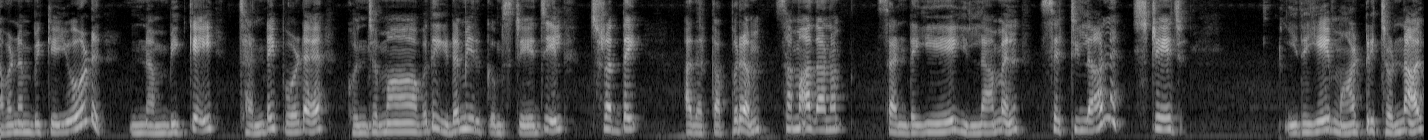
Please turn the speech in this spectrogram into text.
அவநம்பிக்கையோடு நம்பிக்கை சண்டை போட கொஞ்சமாவது இடம் இருக்கும் ஸ்டேஜில் ஸ்ரத்தை. அதற்கப்புறம் சமாதானம். சண்டையே இல்லாமல் செட்டிலான ஸ்டேஜ். இதையே மாற்றி சொன்னால்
